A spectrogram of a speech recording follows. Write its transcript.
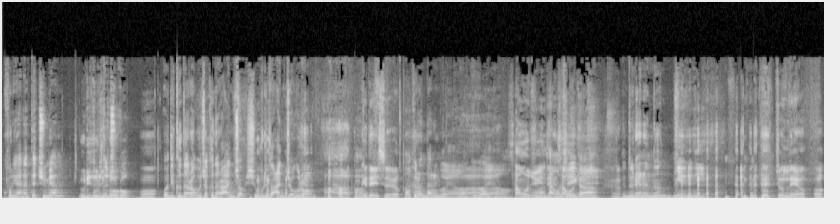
코리안한테 주면 우리도 주고. 주고. 어. 어디 그 나라 보자. 그 나라 안 줘? 씨, 우리도 안 줘 그럼. 아, 그렇게 돼 있어요. 어, 그런다는 거예요. 아, 그거예요. 상호주의네, 어, 상호주의가 상호주의. 어. 눈에는 눈, 이에는 이. 좋네요. 어.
